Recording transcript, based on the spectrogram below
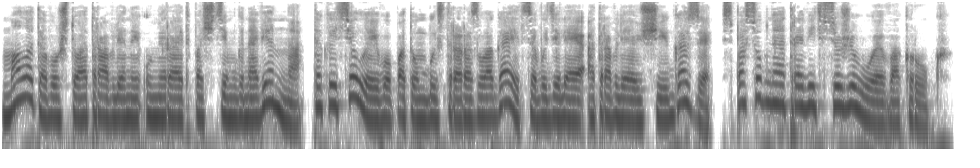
Мало того, что отравленный умирает почти мгновенно, так и тело его потом быстро разлагается, выделяя отравляющие газы, способные отравить все живое вокруг.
